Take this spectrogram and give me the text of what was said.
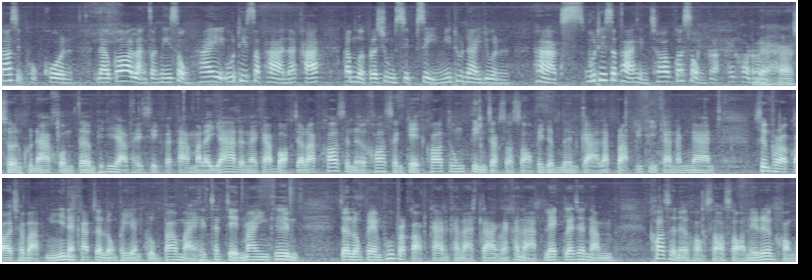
496 คน แล้วก็หลังจากนี้ส่งให้วุฒิสภานะคะกำหนดประชุม 14 มิถุนายน หากวุฒิสภาเห็นชอบก็ส่งกลับให้คอรมนะฮะส่วนคุณอาคมเติมพิทยาภัยศิษย์ก็ตามมารยาทนะครับ บอกจะรับข้อเสนอข้อสังเกตข้อทุ้งติงจากสสไปดำเนินการและปรับวิธีการทำงาน ซึ่งพรกฉบับนี้นะครับจะลงไปยังกลุ่มเป้าหมายให้ชัดเจนมากยิ่งขึ้นจะลงไปยังผู้ประกอบการขนาดกลางและขนาดเล็ก และจะนำข้อเสนอของสสในเรื่องของ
